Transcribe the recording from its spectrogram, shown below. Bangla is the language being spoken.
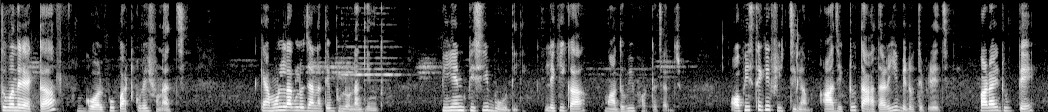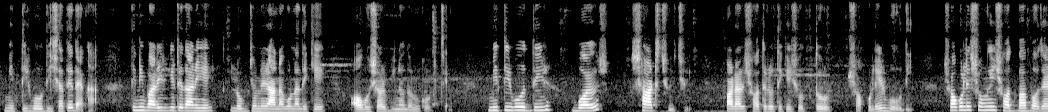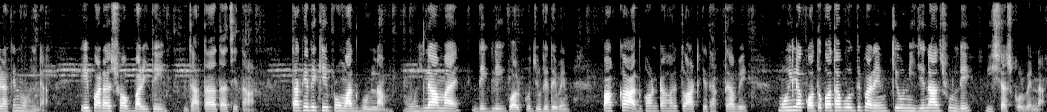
তোমাদের একটা গল্প পাঠ করে শোনাচ্ছি। কেমন লাগল জানাতে ভুলো না কিন্তু। পিএনপিসি বৌদি, লেখিকা মাধবী ভট্টাচার্য। অফিস থেকে ফিরছিলাম, আজ একটু তাড়াতাড়ি বেরোতে পেরেছি। পাড়ায় ঢুকতে মিত্তির বৌদির সাথে দেখা। তিনি বাড়ির গেটে দাঁড়িয়ে লোকজনের আনাগোনা দেখে অবসর বিনোদন করছেন। মিত্তির বৌদির বয়স ষাট ছুঁই ছুঁই, পাড়ার সতেরো থেকে সত্তর সকলের বৌদি। সকলের সঙ্গেই সদ্ভাব বজায় রাখেন মহিলা। এ পাড়ার সব বাড়িতেই যাতায়াত আছে তাঁর। তাকে দেখে প্রমাদ গুনলাম। মহিলা আমায় দেখলেই গল্প জুড়ে দেবেন। পাক্কা আধ ঘণ্টা হয়তো আটকে থাকতে হবে। মহিলা কত কথা বলতে পারেন, কেউ নিজে না শুনলে বিশ্বাস করবেন না।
